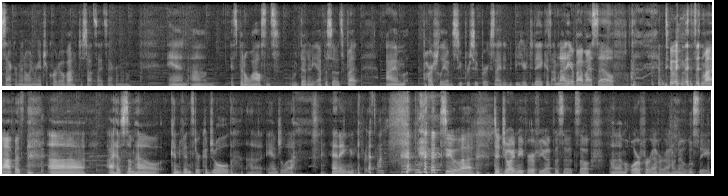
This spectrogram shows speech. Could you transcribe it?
a pastor in Sacramento in Rancho Cordova, just outside Sacramento. And um, it's been a while since we've done any episodes, but I'm partially I'm super super excited to be here today because I'm not here by myself doing this in my office. Uh, I have somehow convinced or cajoled uh, Angela Henning for this one. to uh, to join me for a few episodes. So um, or forever, I don't know. We'll see.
